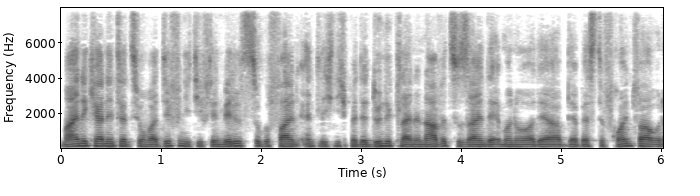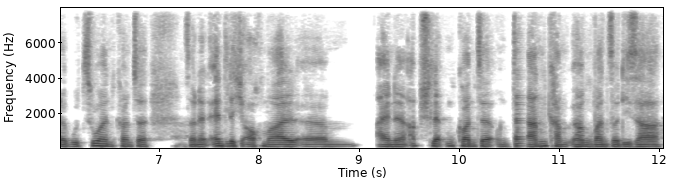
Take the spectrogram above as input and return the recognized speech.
meine Kernintention war definitiv den Mädels zu gefallen, endlich nicht mehr der dünne kleine Nave zu sein, der immer nur der, der beste Freund war oder gut zuhören konnte, sondern endlich auch mal ähm, eine abschleppen konnte. Und dann kam irgendwann so dieser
